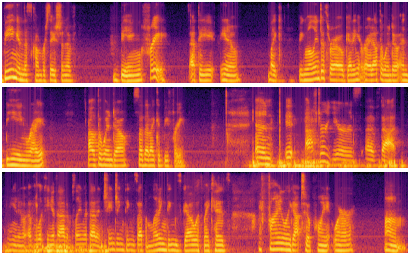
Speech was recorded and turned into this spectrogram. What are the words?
being in this conversation of being free at the, you know, like being willing to throw, getting it right out the window, and being right out the window so that I could be free. And it after years of that, you know, of looking at that and playing with that and changing things up and letting things go with my kids, I finally got to a point where, um,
